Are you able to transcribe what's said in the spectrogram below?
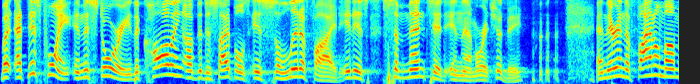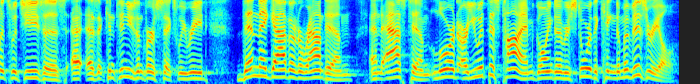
But at this point in this story, the calling of the disciples is solidified. It is cemented in them, or it should be. and they're in the final moments with Jesus. As it continues in verse 6, we read, Then they gathered around him and asked him, Lord, are you at this time going to restore the kingdom of Israel?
